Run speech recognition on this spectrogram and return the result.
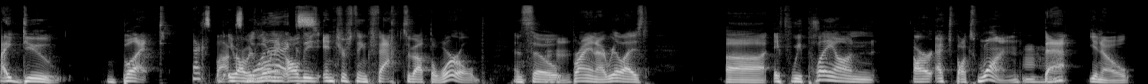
I do, but Xbox. I was One learning all these interesting facts about the world. And so, Mm-hmm. Brian, I realized uh, if we play on our Xbox One, Mm-hmm. that, you know,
